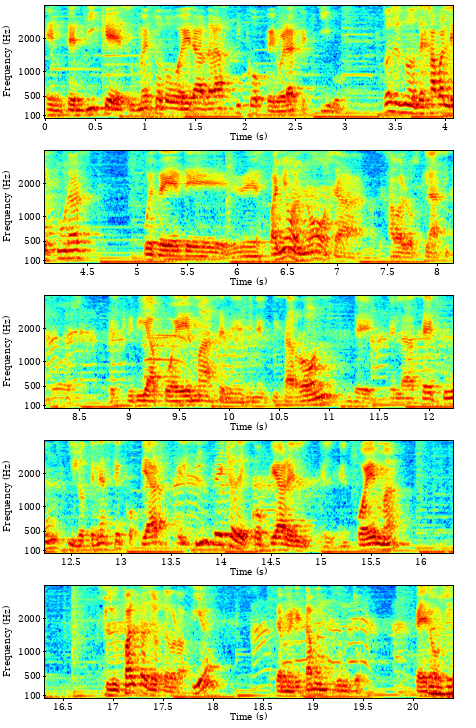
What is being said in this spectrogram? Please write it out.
entendí que su método era drástico, pero era efectivo. Entonces nos dejaba lecturas pues de, de, español, ¿no? O sea, nos dejaba los clásicos, escribía poemas en el, en el pizarrón de, de, la secu y lo tenías que copiar. El simple hecho de copiar el, el, poema sin faltas de ortografía te ameritaba un punto. Pero si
